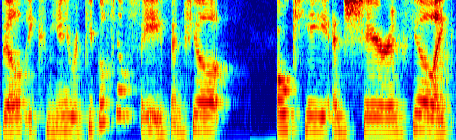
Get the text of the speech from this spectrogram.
build a community where people feel safe and feel okay and share and feel like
